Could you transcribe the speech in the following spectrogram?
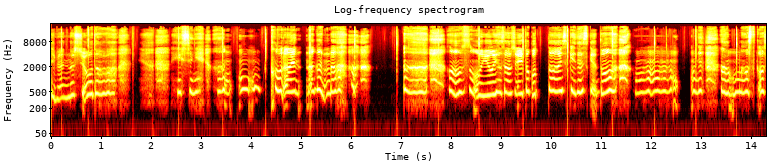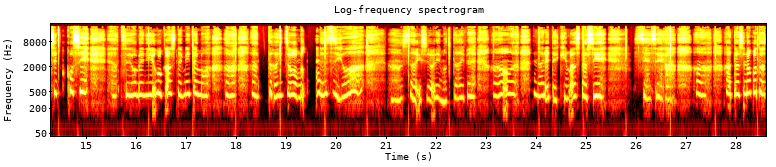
自分の衝動を必死に、こらえながら、そういう優しいとこ大好きですけど、もう少し腰強めに動かしてみても大丈夫ですよ。最初よりもだいぶ慣れてきましたし、先生が私のこと大好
